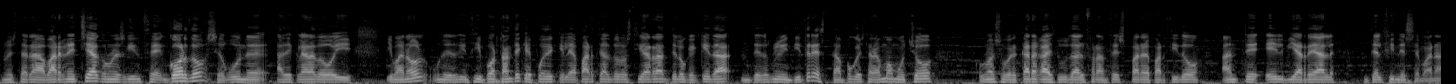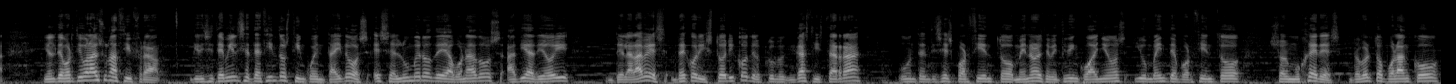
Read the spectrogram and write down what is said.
no estará Barrenechea con un esguince gordo, según eh, ha declarado hoy Imanol, un esguince importante que puede que le aparte al Donostiarra de lo que queda de 2023. Tampoco estará Momocho con una sobrecarga, es duda el francés para el partido ante el Villarreal del fin de semana. Y el Deportivo La es una cifra, 17.752, es el número de abonados a día de hoy del Alavés, récord histórico del club Gastistarra, un 36% menores de 25 años y un 20% son mujeres. Roberto Polanco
